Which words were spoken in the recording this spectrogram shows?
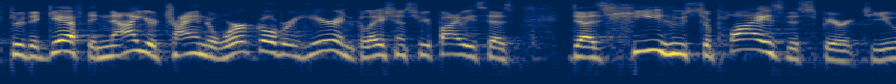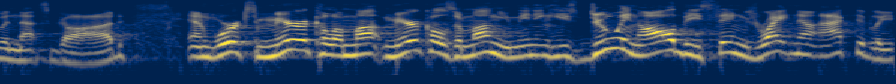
through the gift, and now you're trying to work over here. In Galatians 3 5, he says, Does he who supplies the Spirit to you, and that's God, and works miracle among, miracles among you, meaning he's doing all these things right now actively,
